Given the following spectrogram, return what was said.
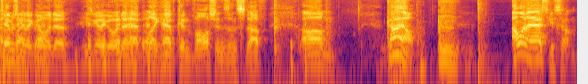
Tim's gonna go into he's gonna go into have like have convulsions and stuff. Um, Kyle, I want to ask you something.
